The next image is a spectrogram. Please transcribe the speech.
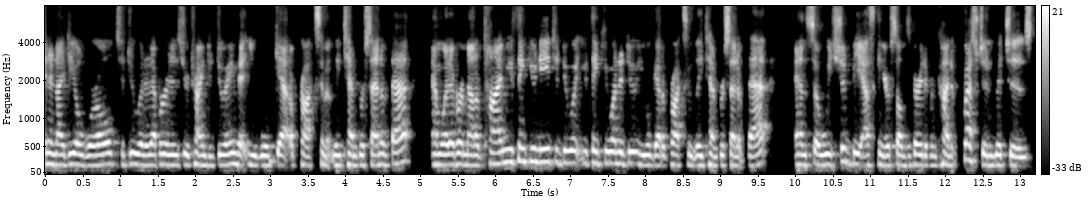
in an ideal world to do whatever it is you're trying to doing, that you will get approximately 10% of that and whatever amount of time you think you need to do what you think you want to do, you will get approximately 10% of that. And so we should be asking ourselves a very different kind of question, which is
